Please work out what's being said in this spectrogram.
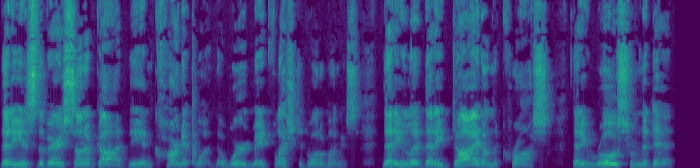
that he is the very Son of God, the incarnate one, the Word made flesh to dwell among us, that he lived, that he died on the cross, that he rose from the dead,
